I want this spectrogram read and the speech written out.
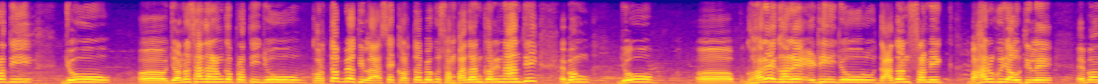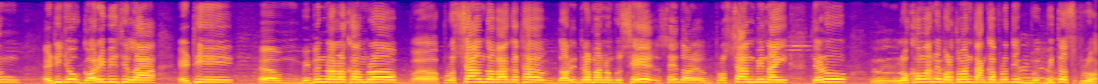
ପ୍ରତି ଯେଉଁ ଅ, ଜନସାଧାରଣଙ୍କ ପ୍ରତି ଯେଉଁ କର୍ତ୍ତବ୍ୟ ଥିଲା ସେ କର୍ତ୍ତବ୍ୟକୁ ସମ୍ପାଦନ କରିନାହାନ୍ତି ଏବଂ ଯେଉଁ ଅ, ଘରେ ଘରେ ଏଠି ଯେଉଁ ଦାଦନ ଶ୍ରମିକ ବାହାରକୁ ଯାଉଥିଲେ ଏବଂ ଏଠି ଯେଉଁ ଗରିବୀ ଥିଲା ଏଠି ଅ, ବିଭିନ୍ନ ରକମର ଅ, ପ୍ରୋତ୍ସାହନ ଦେବା କଥା ଦରିଦ୍ରମାନଙ୍କୁ ସେ ସେ ଦ- ପ୍ରୋତ୍ସାହନ ବି ନାହିଁ ତେଣୁ ଲୋକମାନେ ବର୍ତ୍ତମାନ ତାଙ୍କ ପ୍ରତି ବି- ବିତସ୍ପୃହ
